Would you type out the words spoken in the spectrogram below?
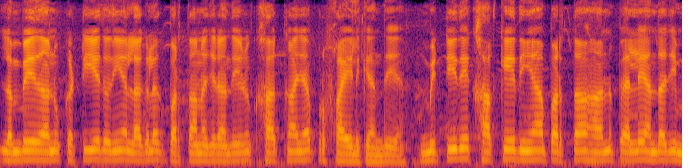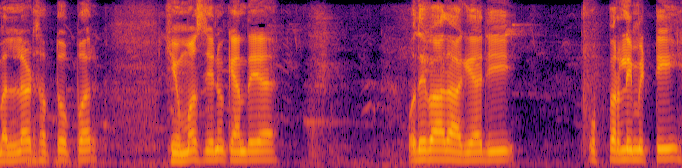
ਲੰਬੇ ਦਾ ਨੂੰ ਕੱਟੀਏ ਤਾਂ ਉਹਦੀਆਂ ਅਲੱਗ-ਅਲੱਗ ਪਰਤਾਂ ਨਜ਼ਰ ਆਉਂਦੀਆਂ ਇਹਨੂੰ ਖਾਕਾਂ ਜਾਂ ਪ੍ਰੋਫਾਈਲ ਕਹਿੰਦੇ ਆ। ਮਿੱਟੀ ਦੇ ਖਾਕੇ ਦੀਆਂ ਪਰਤਾਂ ਹਨ। ਪਹਿਲੇ ਆਂਦਾ ਜੀ ਮੱਲੜ ਸਭ ਤੋਂ ਉੱਪਰ ਹਿਊਮਸ ਜਿਹਨੂੰ ਕਹਿੰਦੇ ਆ। ਉਹਦੇ ਬਾਅਦ ਆ ਗਿਆ ਜੀ ਉੱਪਰਲੀ ਮਿੱਟੀ,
